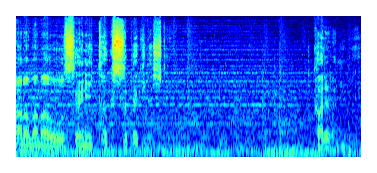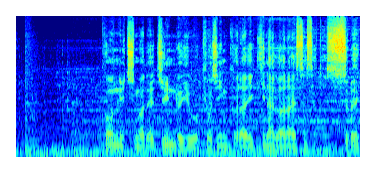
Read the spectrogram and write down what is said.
あのまま王政に託すべきでした。彼らには今日まで人類を巨人から生きながらえさせた術があり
